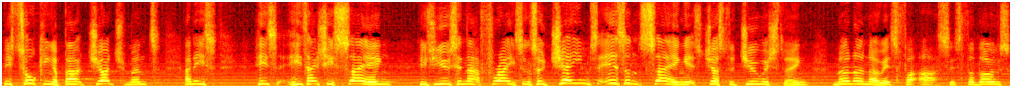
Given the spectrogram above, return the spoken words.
He's talking about judgment, and he's, he's, he's actually saying He's using that phrase. And so James isn't saying it's just a Jewish thing. No, no, no. It's for us, it's for those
